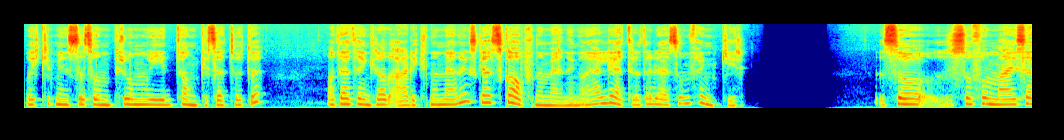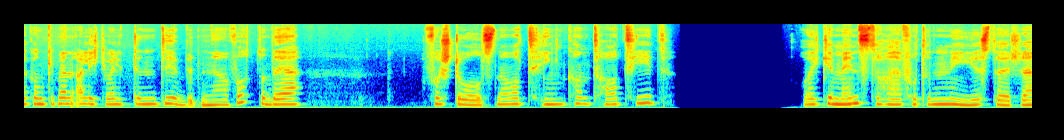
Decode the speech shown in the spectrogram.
og ikke minst et sånn pronoid tankesett, vet du, at jeg tenker at er det ikke noe mening, skal jeg skape noe mening, og jeg leter etter det som funker. Så, så for meg, så jeg kan ikke, men allikevel den dybden jeg har fått, og det forståelsen av at ting kan ta tid. Og ikke minst så har jeg fått en mye større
